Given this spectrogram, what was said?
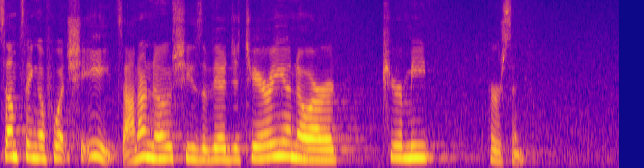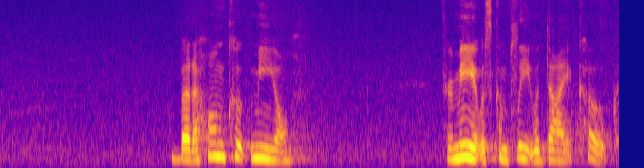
something of what she eats. I don't know if she's a vegetarian or a pure meat person. But a home cooked meal, for me, it was complete with Diet Coke.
